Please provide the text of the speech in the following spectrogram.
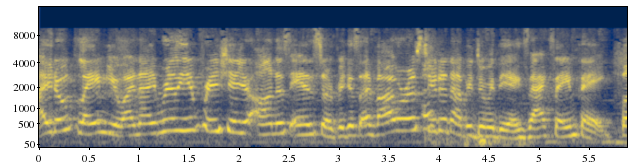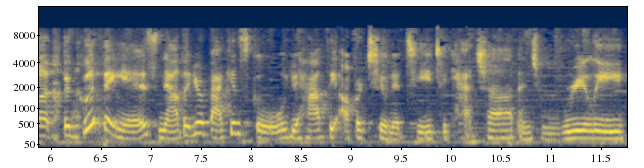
I don't blame you, and I really appreciate your honest answer because if I were a student, I'd be doing the exact same thing. But the good thing is, now that you're back in school, you have the opportunity to catch up and to really,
